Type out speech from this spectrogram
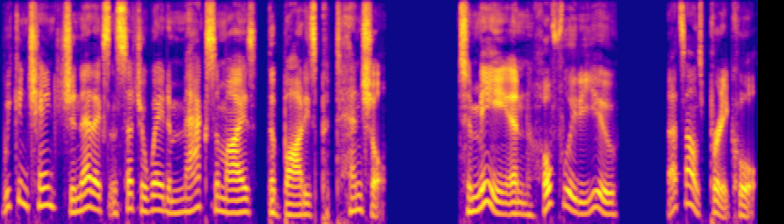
we can change genetics in such a way to maximize the body's potential. To me, and hopefully to you, that sounds pretty cool.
